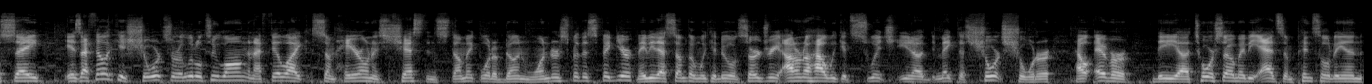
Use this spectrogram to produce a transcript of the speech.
say is I feel like his shorts are a little too long, and I feel like some hair on his chest and stomach would have done wonders for this figure. Maybe that's something we could do on surgery. I don't know how we could switch, you know, make the shorts shorter. However, the uh, torso, maybe add some penciled in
